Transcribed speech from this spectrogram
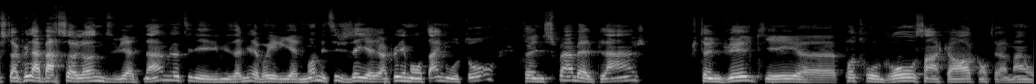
c'est un peu la Barcelone du Vietnam. Là, mes amis là-bas, ils riaient de moi, mais tu sais, je disais, il y a un peu les montagnes autour. Tu as une super belle plage. Puis tu une ville qui est euh, pas trop grosse encore, contrairement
